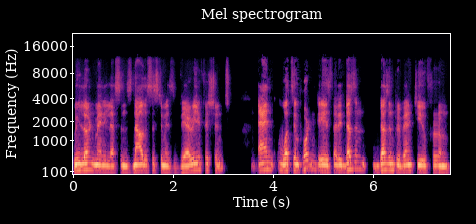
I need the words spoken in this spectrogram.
we learned many lessons now the system is very efficient and what's important is that it doesn't doesn't prevent you from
